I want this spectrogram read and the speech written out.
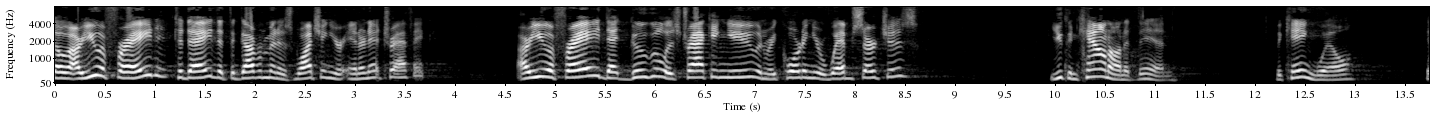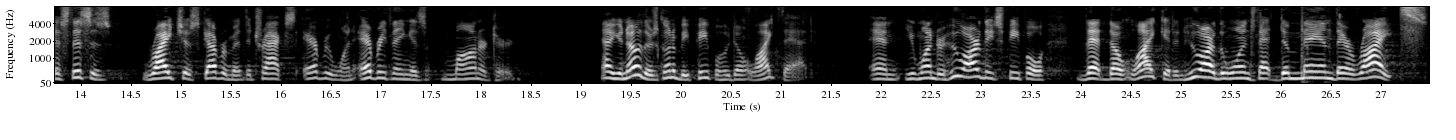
So are you afraid today that the government is watching your internet traffic? Are you afraid that Google is tracking you and recording your web searches? You can count on it then. The king will. Yes, this is righteous government that tracks everyone. Everything is monitored. Now, you know there's going to be people who don't like that. And you wonder who are these people that don't like it and who are the ones that demand their rights?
